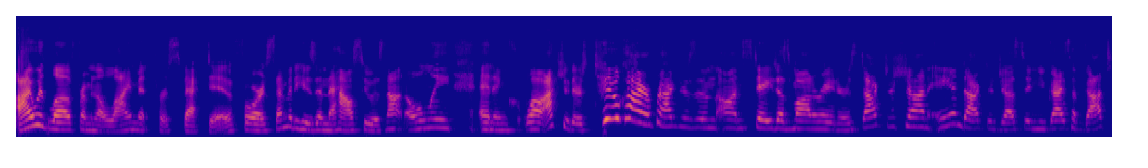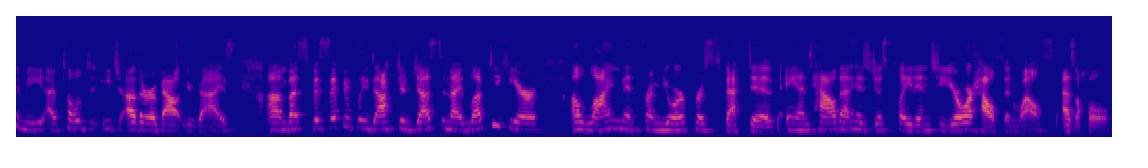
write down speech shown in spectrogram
I would love, from an alignment perspective, for somebody who's in the house who is not only an, inc- well, actually, there's two chiropractors in, on stage as moderators, Dr. Sean and Dr. Justin. You guys have got to meet. I've told each other about you guys. Um, but specifically, Dr. Justin, I'd love to hear alignment from your perspective and how that has just played into your health and wealth as a whole.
